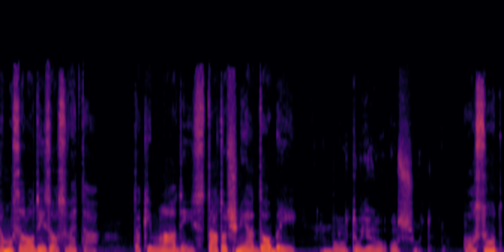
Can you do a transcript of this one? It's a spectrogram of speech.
Prečo musel odísť zo sveta? Taký mladý, statočný a dobrý. Bol to jeho osud. Osud?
